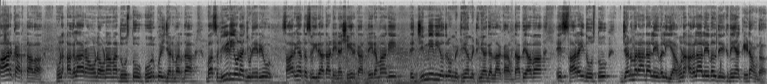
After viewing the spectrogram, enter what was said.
ਪਾਰ ਕਰਤਾ ਵਾ। ਹੁਣ ਅਗਲਾ ਰਾਉਂਡ ਆਉਣਾ ਵਾ ਦੋਸਤੋ, ਹੋਰ ਕੋਈ ਜਾਨਵਰ ਦਾ। ਬਸ ਵੀਡੀਓ ਨਾਲ ਜੁੜੇ ਰਹੋ। ਸਾਰੀਆਂ ਤਸਵੀਰਾਂ ਤੁਹਾਡੇ ਨਾਲ ਸ਼ੇਅਰ ਕਰਦੇ ਰਵਾਂਗੇ ਤੇ ਜਿੰਮੀ ਵੀ ਉਧਰੋਂ ਮਿੱਠੀਆਂ ਮਿੱਠੀਆਂ ਗੱਲਾਂ ਕਰਦਾ ਪਿਆ ਵਾ। ਇਹ ਸਾਰਾ ਹੀ ਦੋਸਤੋ, ਜਾਨਵਰਾਂ ਦਾ ਲੈਵਲ ਹੀ ਆ। ਹੁਣ ਅਗਲਾ ਲੈਵਲ ਦੇਖਦੇ ਆ ਕਿਹੜਾ ਆਉਂਦਾ।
